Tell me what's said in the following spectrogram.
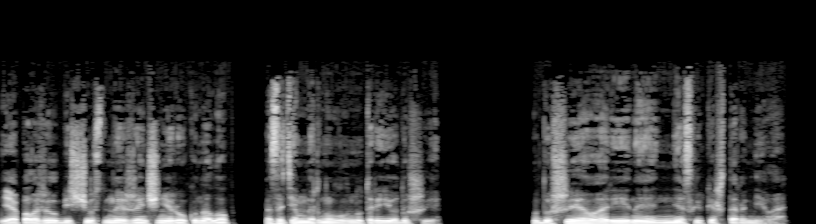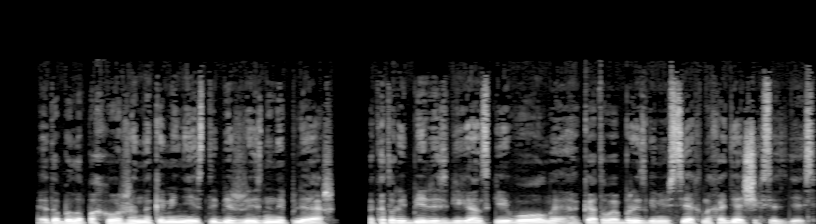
Я положил бесчувственной женщине руку на лоб, а затем нырнул внутрь ее души. В душе у Арины несколько штормило. Это было похоже на каменистый безжизненный пляж, о который бились гигантские волны, окатывая брызгами всех находящихся здесь.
